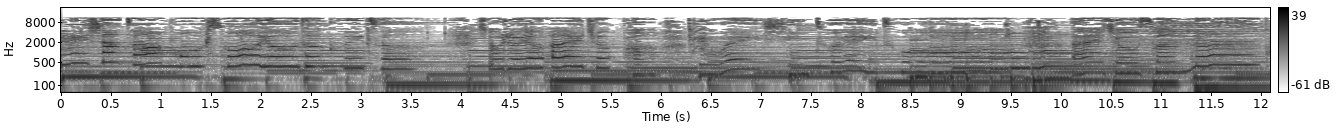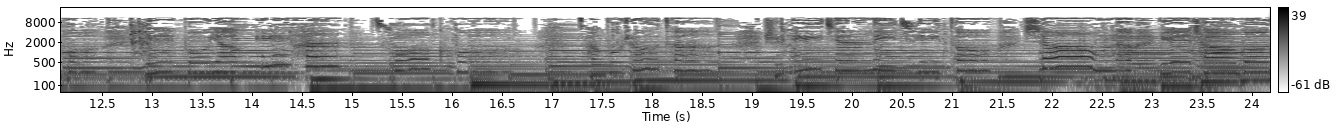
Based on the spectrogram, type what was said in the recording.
一下打破所有的规则，就这样爱着吧，别违心推脱。爱就算难过，也不要遗憾错过。藏不住的是一见你气都笑了，也吵过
